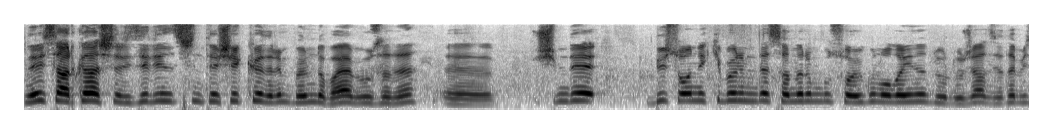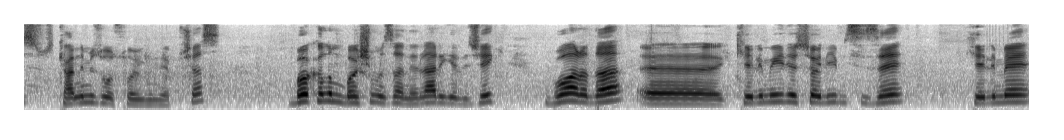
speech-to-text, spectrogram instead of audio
Neyse arkadaşlar izlediğiniz için teşekkür ederim. Bölüm de bayağı bir uzadı. Ee, şimdi bir sonraki bölümde sanırım bu soygun olayını durduracağız ya da biz kendimiz o soygunu yapacağız. Bakalım başımıza neler gelecek. Bu arada ee, kelimeyi de söyleyeyim size. Kelime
